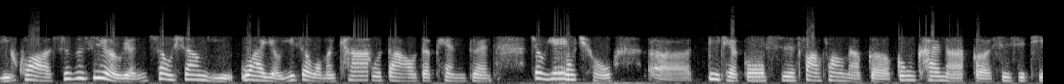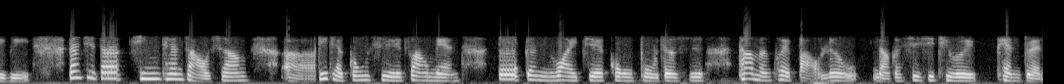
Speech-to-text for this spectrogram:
疑惑，是不是有人受伤以外，有一些我们看不到的片段，就要求呃地铁公司发放那个公开那个 CCTV，但是到今天早上，呃地铁公司方面都跟外界公布，就是他们会保留那个 CCTV。片段，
